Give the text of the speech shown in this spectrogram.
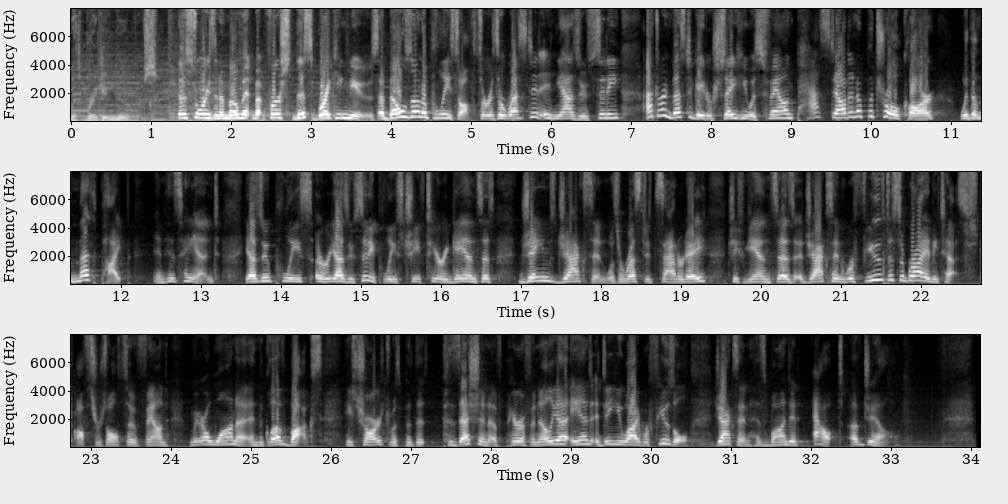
with breaking news. Those stories in a moment, but first, this breaking news. A Belzoni police officer is arrested in Yazoo City after investigators say he was found passed out in a patrol car with a meth pipe in his hand. Yazoo Police or Yazoo City Police Chief Terry Gann says James Jackson was arrested Saturday. Chief Gann says Jackson refused a sobriety test. Officers also found marijuana in the glove box. He's charged with possession of paraphernalia and a DUI refusal. Jackson has bonded out of jail.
